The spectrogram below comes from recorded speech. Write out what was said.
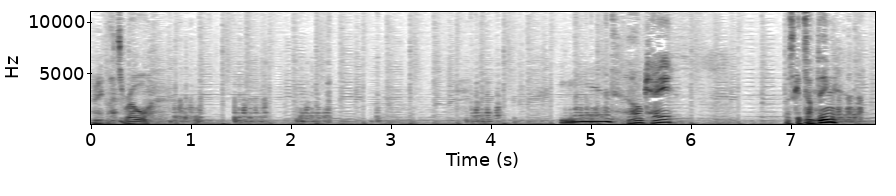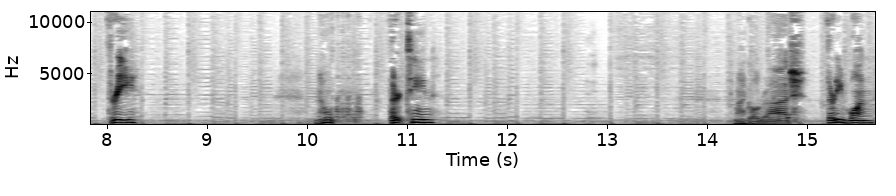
Alright, let's roll. 31.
